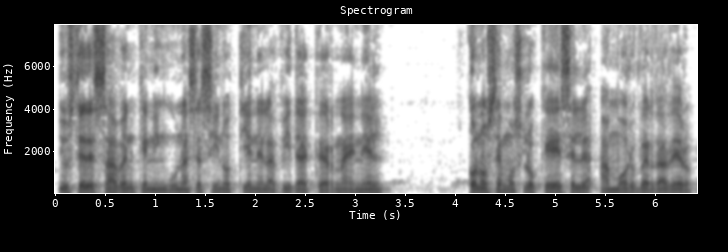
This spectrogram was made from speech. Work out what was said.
y ustedes saben que ningún asesino tiene la vida eterna en él. Conocemos lo que es el amor verdadero,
